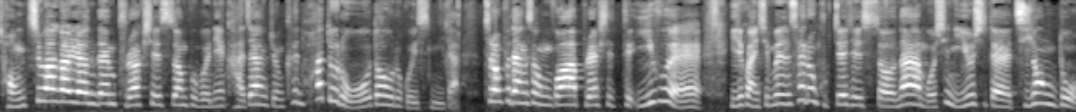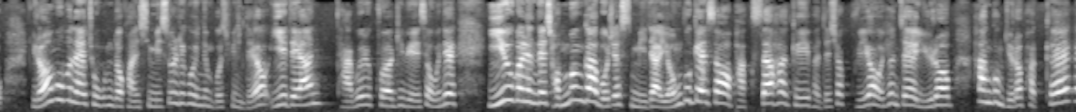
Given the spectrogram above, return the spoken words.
정치와 관련된 불확실성 부분이 가장 좀 큰 화두로 떠오르고 있습니다. 트럼프 당선과 브렉시트 이후에 이제 관심은 새로운 국제 질서나 뭐 신EU 시대 지형도 이런 부분에 조금 더 관심이 쏠리고 있는 모습인데요. 이에 대한 답을 구하기 위해서 오늘 이유 관련된 전문가 모셨습니다. 영국에서 박사 학위 받으셨고요. 현재 유럽 한국 유럽 학회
